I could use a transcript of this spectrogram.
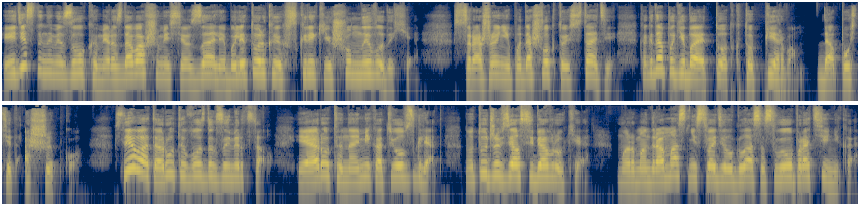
единственными звуками, раздававшимися в зале, были только их вскрики и шумные выдохи. Сражение подошло к той стадии, когда погибает тот, кто первым допустит ошибку. Слева от Аруты воздух замерцал, и Арута на миг отвел взгляд, но тут же взял себя в руки. Мормандрамас не сводил глаз со своего противника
